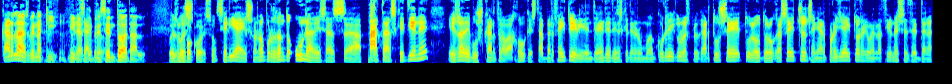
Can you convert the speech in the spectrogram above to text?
Carlas, ven aquí. Mira, te presento a tal. Pues, un Pues poco eso. Sería eso, ¿no? Por lo tanto, una de esas ah, patas que tiene es la de buscar trabajo, que está perfecto y evidentemente tienes que tener un buen currículum, explicar tu se- tú lo, todo lo que has hecho, enseñar proyectos, recomendaciones, etcétera.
